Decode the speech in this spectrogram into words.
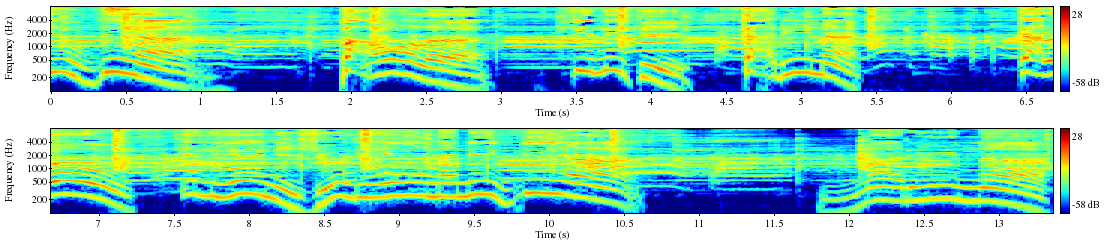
Silvinha, Paola, Felipe, Karina, Carol, Eliane, Juliana, Nivinha, Marina,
